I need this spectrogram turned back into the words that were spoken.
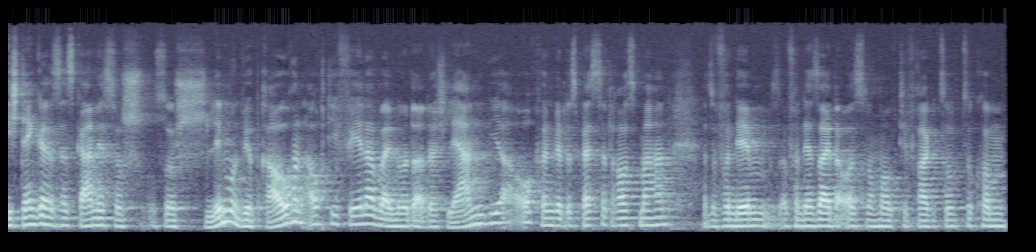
ich denke, es ist gar nicht so, so schlimm und wir brauchen auch die Fehler, weil nur dadurch lernen wir auch, wenn wir das Beste draus machen. Also von, dem, von der Seite aus nochmal auf die Frage zurückzukommen,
